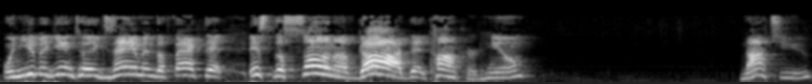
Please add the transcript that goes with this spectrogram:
When you begin to examine the fact that it's the Son of God that conquered Him, not you,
